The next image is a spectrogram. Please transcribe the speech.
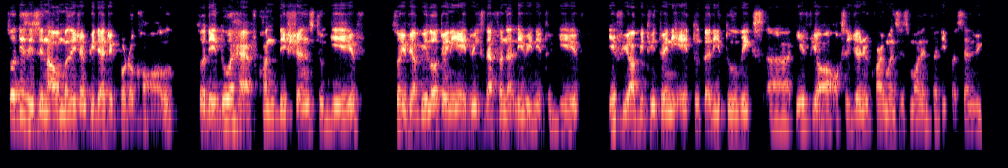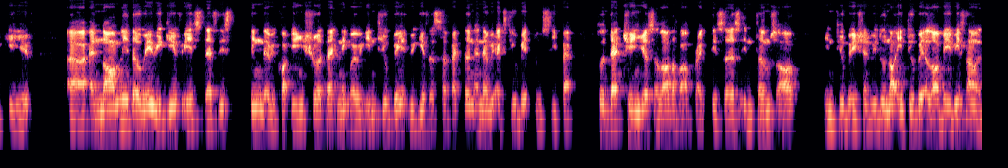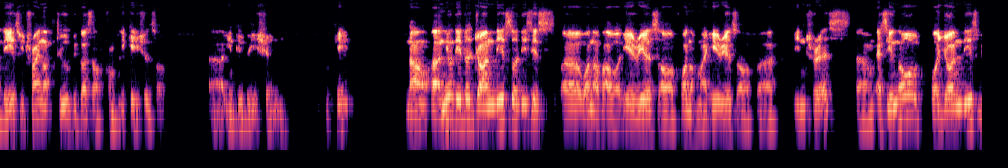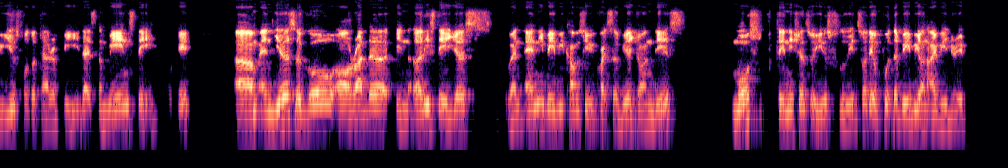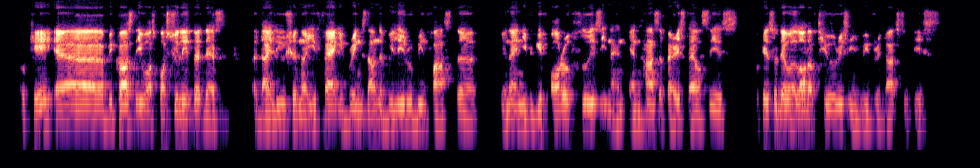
so this is in our Malaysian pediatric protocol. So they do have conditions to give. So if you're below 28 weeks, definitely we need to give if you are between 28 to 32 weeks, uh, if your oxygen requirements is more than 30%, we give. Uh, and normally the way we give is there's this thing that we call INSURE technique where we intubate, we give the surfactant, and then we extubate to CPAP. So that changes a lot of our practices in terms of intubation. We do not intubate a lot of babies nowadays. We try not to because of complications of uh, intubation. Okay. Now, uh, neonatal jaundice. So this is uh, one of our areas of one of my areas of uh, interest. Um, as you know, for jaundice, we use phototherapy. That's the mainstay, okay? Um, and years ago, or rather in early stages, when any baby comes in with quite severe jaundice, most clinicians will use fluid. So they will put the baby on IV drip, okay? Uh, because it was postulated there's a dilutional effect. It brings down the bilirubin faster, you know, and if you give oral fluids, it enhance the peristalsis. Okay, so there were a lot of theories in with regards to this.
